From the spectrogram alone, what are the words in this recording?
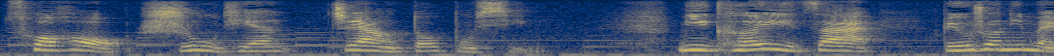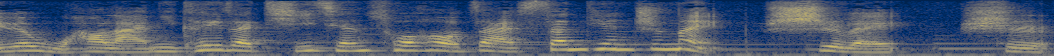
错后十五天，这样都不行。你可以在，比如说你每月五号来，你可以在提前错后在三天之内视为是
